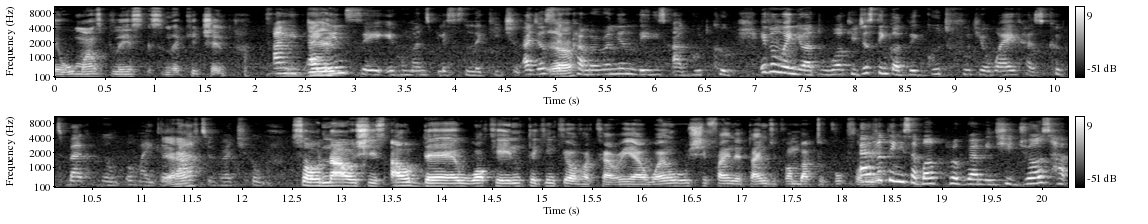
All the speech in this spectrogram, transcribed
a woman's place is in the kitchen. I, I didn't say a woman's place is in the kitchen. I just Yeah. said Cameroonian ladies are good cooks. Even when you're at work, you just think of the good food your wife has cooked back home. Oh my god, I have to rush home. So now she's out there working, taking care of her career. When will she find the time to come back to cook for me? Everything is about programming. She draws her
